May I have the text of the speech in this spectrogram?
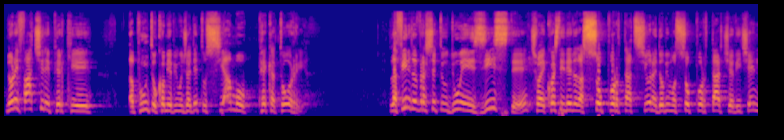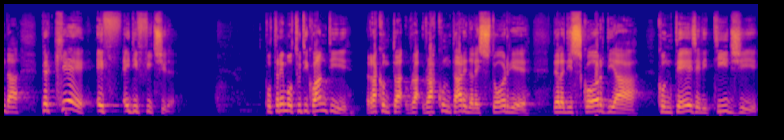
Non è facile perché, appunto, come abbiamo già detto, siamo peccatori. La fine del versetto 2 esiste, cioè questa idea della sopportazione, dobbiamo sopportarci a vicenda perché è, è difficile. Potremmo tutti quanti racconta, ra, raccontare delle storie della discordia, contese, litigi,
